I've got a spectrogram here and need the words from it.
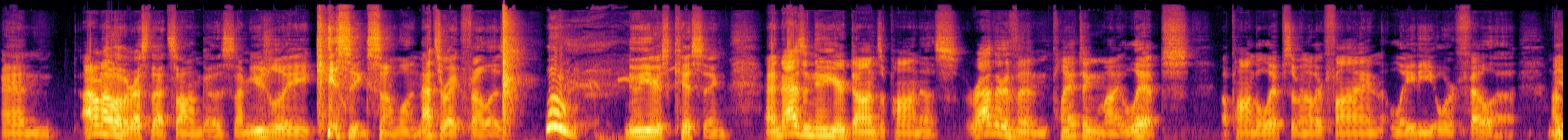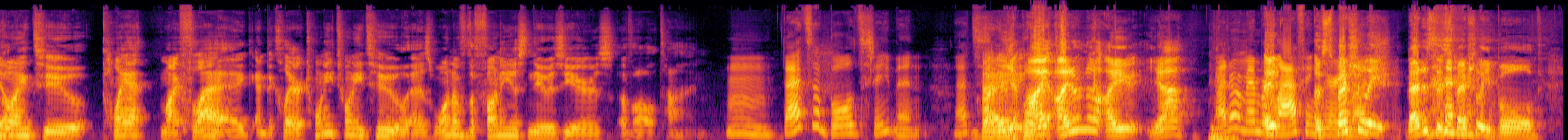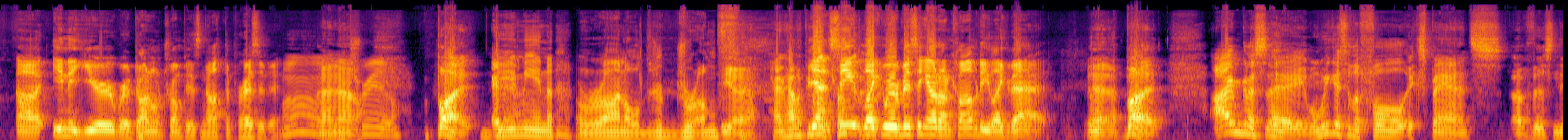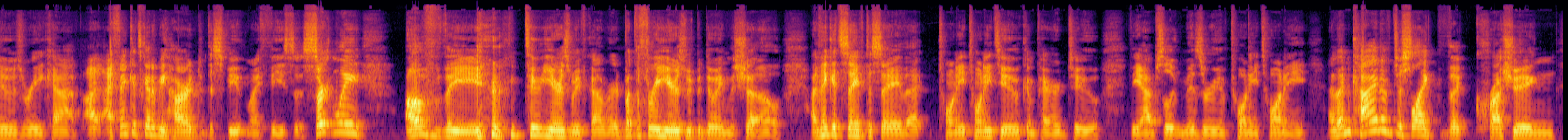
And I don't know how the rest of that song goes. I'm usually kissing someone. That's right, fellas. Woo! New Year's kissing. And as a new year dawns upon us, rather than planting my lips upon the lips of another fine lady or fella, I'm Yeah. going to plant my flag and declare 2022 as one of the funniest news years of all time. Hmm, that's a bold statement. That's That is yeah, bold. I, I don't know. I yeah. I don't remember It- laughing especially very much. that is especially bold uh, in a year where Donald Trump is not the president. Mm, I know. True. But, Do and- you mean Ronald Drumpf? yeah, and how do people Yeah, see, trust it? like we're missing out on comedy like that. yeah, but I'm gonna say when we get to the full expanse of this news recap, I, I think it's gonna be hard to dispute my thesis. Certainly of the two years we've covered, but the three years we've been doing the show, I think it's safe to say that 2022 compared to the absolute misery of 2020, and then kind of just like the crushing,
